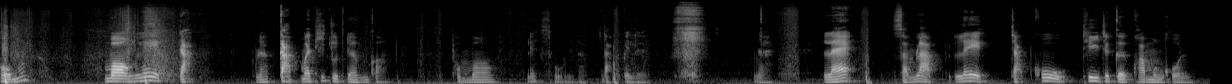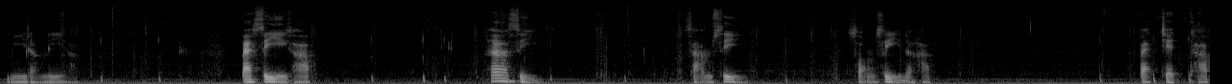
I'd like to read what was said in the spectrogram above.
ผม มองเลขดับนะกลับมาที่จุดเดิมก่อน ผมมองเลขศูนย์ครับดับไปเลยนะและสำหรับเลขจับคู่ที่จะเกิดความมงคลมีดังนี้ครับแปดสี่ครับห้าสี่สามสี่สองสี่นะครับแปดเจ็ดครับ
